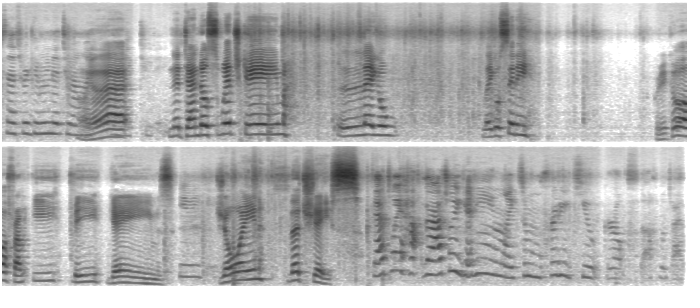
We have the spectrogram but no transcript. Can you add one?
says we're giving it to him. Look like, at that. like. Nintendo Switch game. Lego. Lego City. Pretty cool. From EB Games. Join the chase. They actually ha- they're actually getting like some pretty cute girl stuff, which I like.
